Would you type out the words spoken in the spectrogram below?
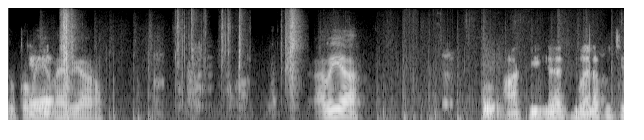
रुको भैया मैं भी आ रहा हूँ। भैया। हाँ ठीक है तू है ना पीछे?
